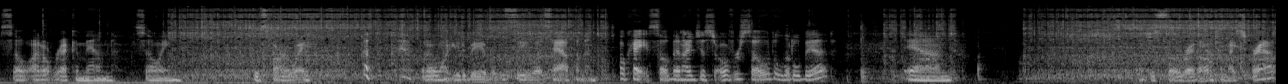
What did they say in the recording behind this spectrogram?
So I don't recommend sewing this far away. But I want you to be able to see what's happening. Okay, so then I just over sewed a little bit and I just sew right onto my scrap.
